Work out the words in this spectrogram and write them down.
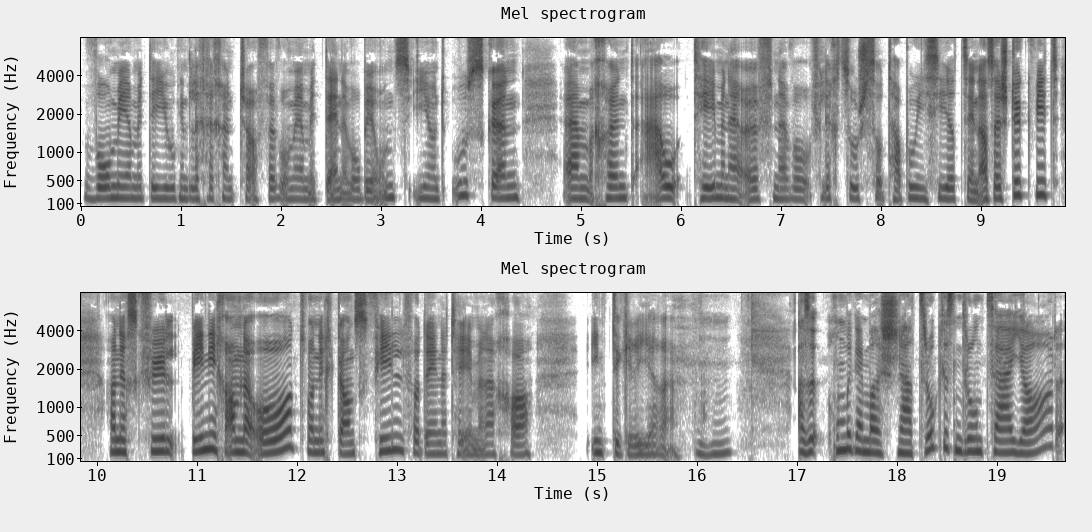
wo wir mit den Jugendlichen können arbeiten können, wo wir mit denen, die bei uns ein- und ausgehen, ähm, können auch Themen eröffnen, die vielleicht sonst so tabuisiert sind. Also ein Stück weit habe ich das Gefühl, bin ich an einem Ort, wo ich ganz viel von diesen Themen kann integrieren kann. Mhm. Also kommen wir gerne mal schnell zurück. Das sind rund zehn Jahre.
